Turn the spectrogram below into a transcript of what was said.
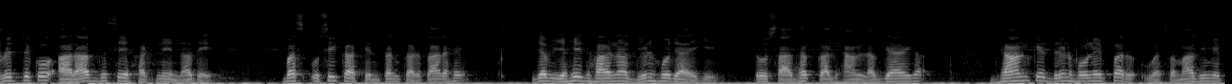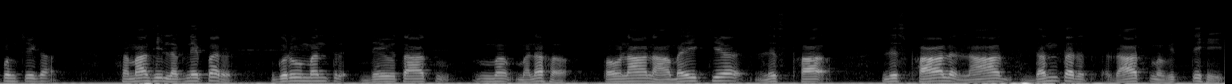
वृत्ति को आराध्य से हटने न दे। बस उसी का चिंतन करता रहे। जब यही धारणा दृढ़ हो जाएगी तो साधक का ध्यान लग जाएगा। ध्यान के दृढ़ होने पर वह समाधि में पहुँचेगा। समाधि लगने पर गुरु मंत्र देवतात्म मन पवनानामैक्य निष्फा निष्फाल नादंतर रात्मवित्ति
